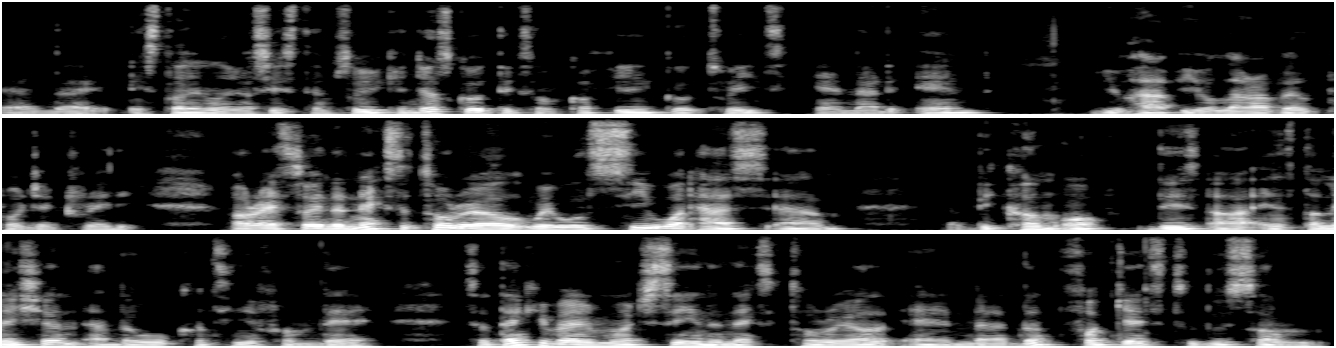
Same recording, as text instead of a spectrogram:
and uh, installing on your system. So you can just go take some coffee go to it and at the end you have your Laravel project ready. Alright so in the next tutorial we will see what has um, become of this uh, installation and we'll continue from there so thank you very much. See you in the next tutorial. And uh, don't forget to do some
